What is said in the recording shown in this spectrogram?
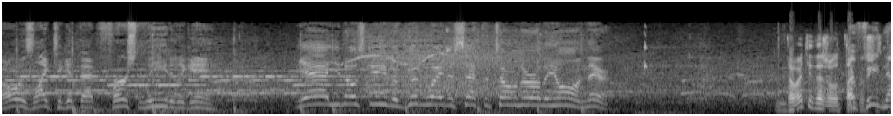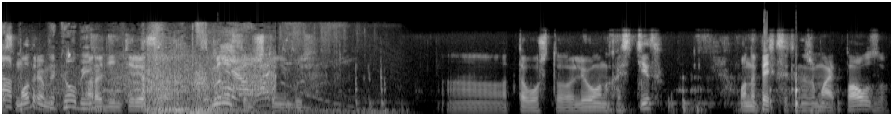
Always like to get that first lead of the game. Yeah, you know, Steve, a good way to set the tone early on there. Давайте даже вот так вот посмотрим ради интереса, изменится ли что-нибудь от того, что Леон хостит. Он опять, кстати, нажимает паузу,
